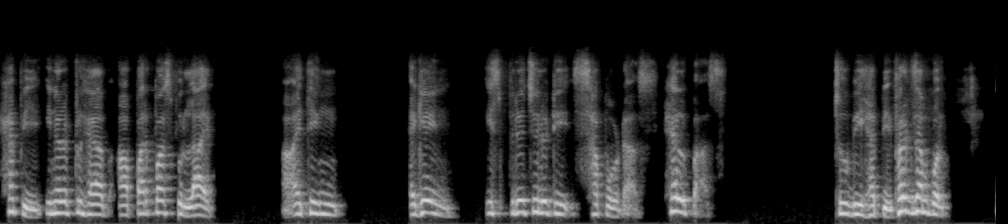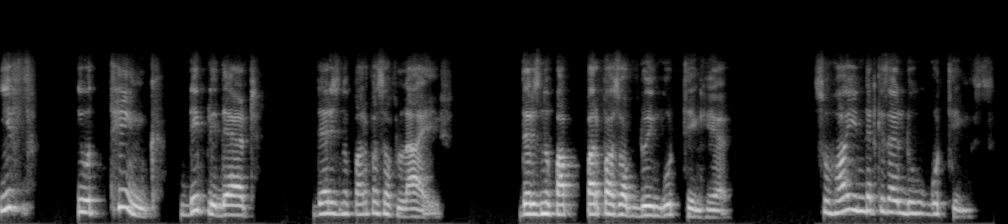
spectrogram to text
happy, in order to have a purposeful life, I think again spirituality support us, help us to be happy. For example, if you think deeply that there is no purpose of life, there is no purpose of doing good thing here. So why in that case I'll do good things?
